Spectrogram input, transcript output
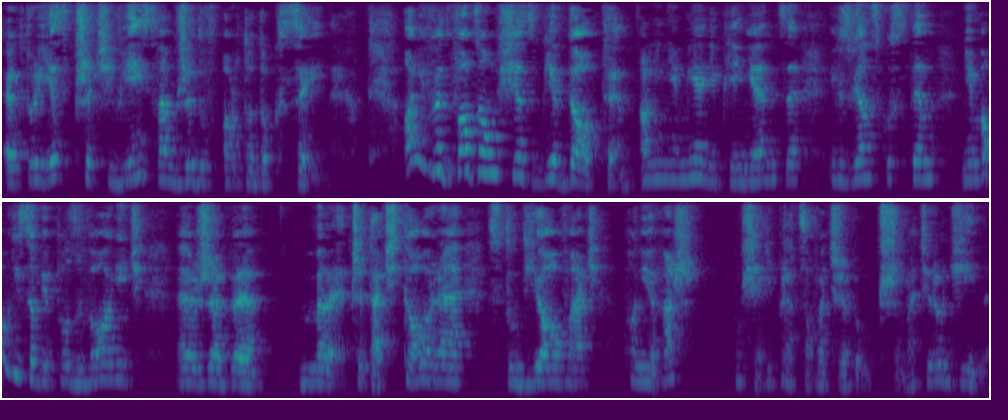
e, który jest przeciwieństwem Żydów ortodoksyjnych. Oni wywodzą się z biedoty. Oni nie mieli pieniędzy i w związku z tym nie mogli sobie pozwolić, e, żeby czytać Torę, studiować, ponieważ musieli pracować, żeby utrzymać rodziny.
